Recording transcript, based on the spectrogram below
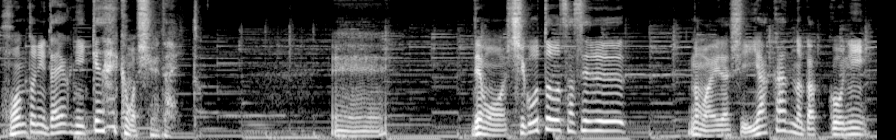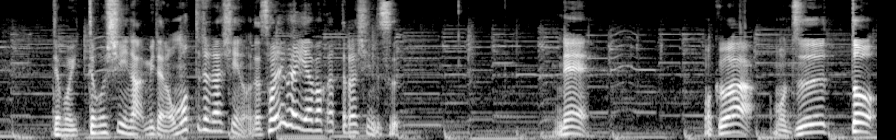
本当に大学に行けないかもしれないと、えー、でも仕事をさせるのもあれだし夜間の学校にでも行ってほしいな、みたいな思ってたらしいの。で、それぐらいやばかったらしいんです。で、僕はもうずっと、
